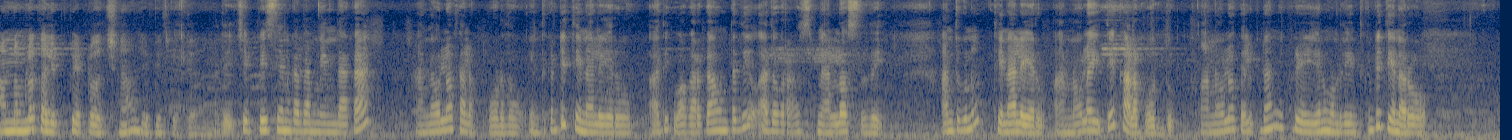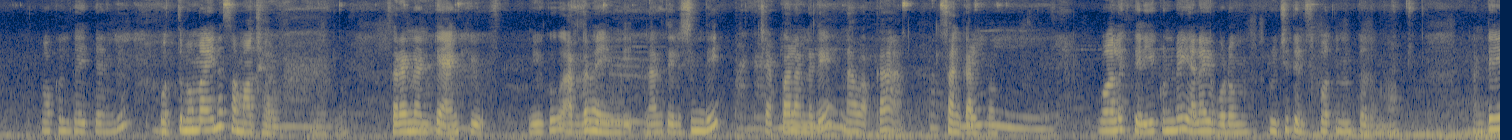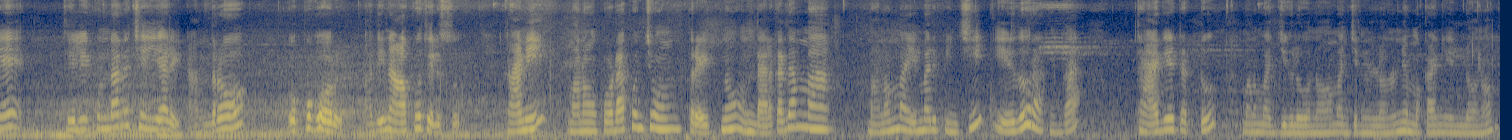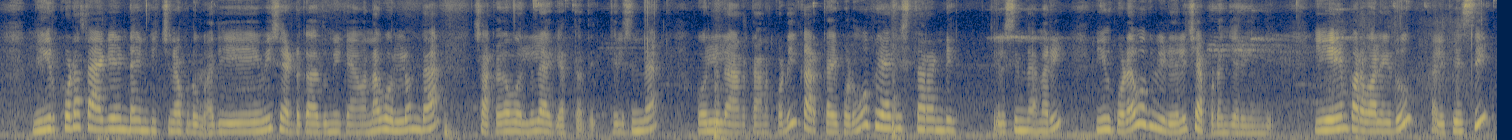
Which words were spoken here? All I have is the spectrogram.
అన్నంలో కలిపి పెట్టవచ్చునా? అని చెప్పేసి పెట్టారు. అదే చెప్పేసాను కదమ్మా ఇందాక. అన్నంలో కలపకూడదు. ఎందుకంటే తినలేరు. అది ఒకరుగా ఉంటుంది అది ఒక స్మెల్ వస్తుంది. అందుకును తినలేరు. అన్నంలో అయితే కలపొద్దు. అన్నంలో కలిపినా మీకు ప్రయోజనం ఉండదు. ఎందుకంటే తినరు. ఒకరిది అయితే అండి ఉత్తమమైన సమాచారం. సరేనండి థ్యాంక్ యూ మీకు అర్థమైంది నాకు తెలిసింది చెప్పాలన్నదే నా ఒక్క సంకల్పం. వాళ్ళకి తెలియకుండా ఎలా ఇవ్వడం రుచి తెలిసిపోతుంది కదమ్మా? అంటే తెలియకుండానే చెయ్యాలి. అందరూ ఒప్పుకోరు. అది నాకు తెలుసు. కానీ మనం కూడా కొంచెం ప్రయత్నం ఉండాలి కదమ్మా. మనం మైమరిపించి ఏదో రకంగా తాగేటట్టు మన మజ్జిగలోనో మంచినీళ్ళలోనో నిమ్మకాయ నీళ్ళలోనో మీరు కూడా తాగేయండి ఆయనకి ఇచ్చినప్పుడు. అది ఏమీ చెడ్డ కాదు. మీకు ఏమన్నా ఒళ్ళు ఉందా? చక్కగా ఒళ్ళు లాగేస్తుంది తెలిసిందా? ఒళ్ళు లాగటానికి కూడా ఈ కరక్కాయ పొడి ఉపయోగిస్తారండి. తెలిసిందా మరి? నేను కూడా ఒక వీడియోలో చెప్పడం జరిగింది. ఏం పర్వాలేదు కలిపేసి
